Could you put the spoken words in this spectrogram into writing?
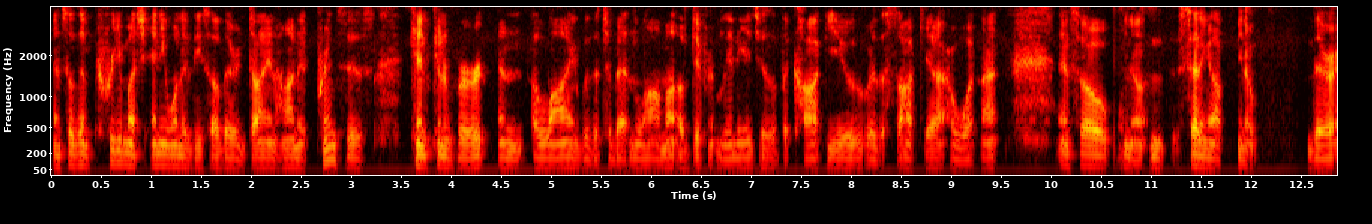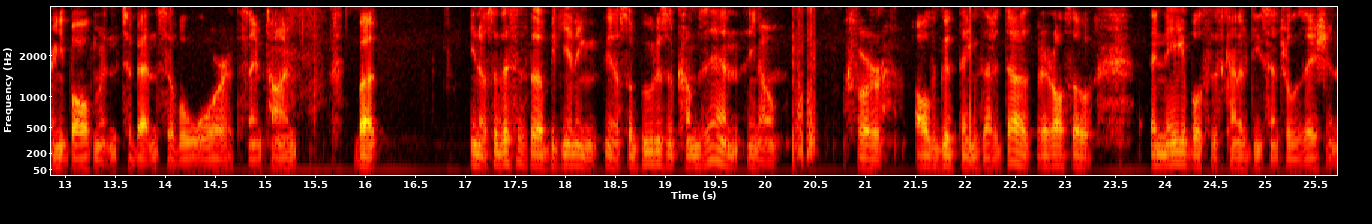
And so then pretty much any one of these other Dayanid princes can convert and align with the Tibetan Lama of different lineages of the Kagyu or the Sakya or whatnot. And so, you know, setting up, you know, their involvement in Tibetan civil war at the same time. But you know, so this is the beginning. You know, so Buddhism comes in, you know, for all the good things that it does, but it also enables this kind of decentralization.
